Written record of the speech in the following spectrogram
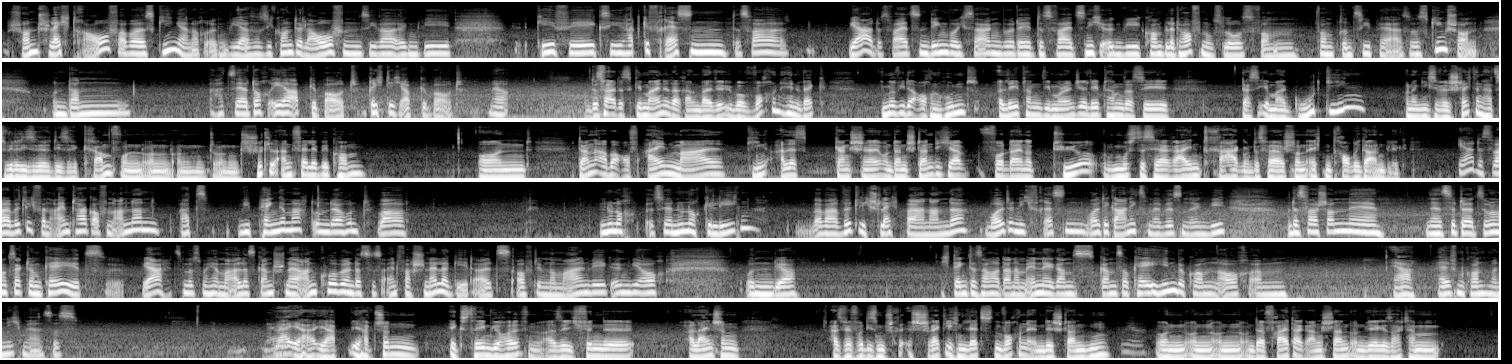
schon schlecht drauf, aber es ging ja noch irgendwie. Also sie konnte laufen, sie war irgendwie gehfähig, sie hat gefressen. Das war, ja, das war jetzt ein Ding, wo ich sagen würde, das war jetzt nicht irgendwie komplett hoffnungslos vom, vom Prinzip her. Also es ging schon. Und dann hat sie ja doch eher abgebaut, richtig abgebaut, ja. Und das war das Gemeine daran, weil wir über Wochen hinweg immer wieder auch einen Hund erlebt haben, die Morangi erlebt haben, dass sie, dass ihr mal gut ging und dann ging es wieder schlecht, dann hat sie wieder diese, diese Krampf- und, und, und, und Schüttelanfälle bekommen. Und dann aber auf einmal ging alles ganz schnell und dann stand ich ja vor deiner Tür und musste es hereintragen und das war ja schon echt ein trauriger Anblick. Ja, das war wirklich von einem Tag auf den anderen, hat es wie Peng gemacht und der Hund war nur noch, ist ja nur noch gelegen, er war wirklich schlecht beieinander, wollte nicht fressen, wollte gar nichts mehr wissen irgendwie. Und das war schon eine, eine Situation, wo wir gesagt haben, okay, jetzt, ja, jetzt müssen wir hier mal alles ganz schnell ankurbeln, dass es einfach schneller geht als auf dem normalen Weg irgendwie auch. Und ja, ich denke, das haben wir dann am Ende ganz, ganz okay hinbekommen. Auch, ähm, ja, helfen konnte man nicht mehr. Es ist. Naja, ja, ihr habt, ihr habt schon extrem geholfen. Also ich finde, allein schon, als wir vor diesem schrecklichen letzten Wochenende standen ja. und, und, und, und der Freitag anstand und wir gesagt haben,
